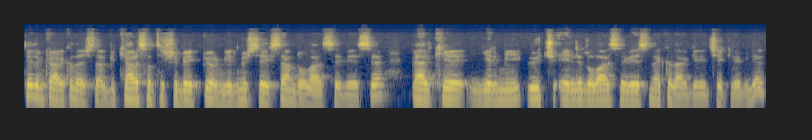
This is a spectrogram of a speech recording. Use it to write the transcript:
Dedim ki arkadaşlar bir kar satışı bekliyorum 23.80 dolar seviyesi. Belki 23.50 dolar seviyesine kadar geri çekilebilir.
